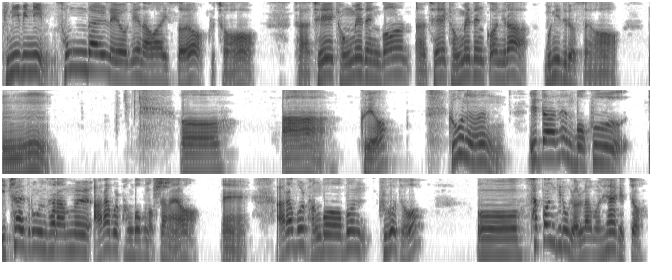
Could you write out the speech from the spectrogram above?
비니비님 송달 내역에 나와 있어요. 그쵸? 자, 제 경매된 건, 어, 제 경매된 건이라 문의드렸어요. 음, 어, 아, 그래요? 그거는 일단은 뭐 그 입찰 들어온 사람을 알아볼 방법은 없잖아요. 예. 알아볼 방법은 그거죠. 어, 사건 기록 열람을 해야겠죠.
